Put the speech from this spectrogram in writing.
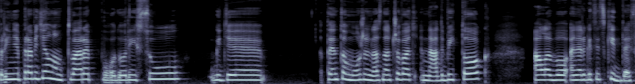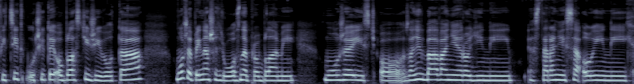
Pri nepravidelnom tvare pôdorysu, kde tento môže naznačovať nadbytok alebo energetický deficit v určitej oblasti života, môže prinášať rôzne problémy. Môže ísť o zanedbávanie rodiny, staranie sa o iných,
